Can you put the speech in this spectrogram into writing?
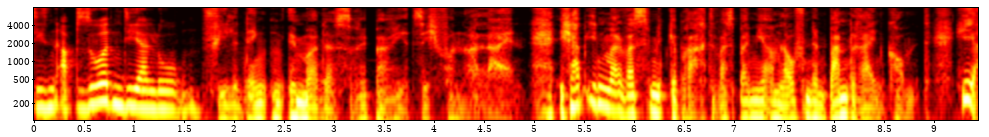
diesen absurden Dialogen. Viele denken immer, das repariert sich von allein. Ich habe Ihnen mal was mitgebracht, was bei mir am laufenden Band reinkommt. Hier.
